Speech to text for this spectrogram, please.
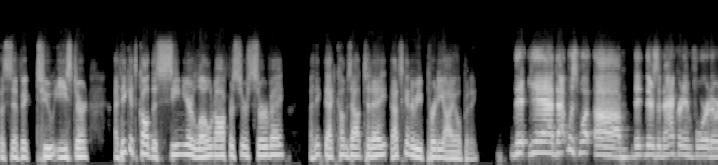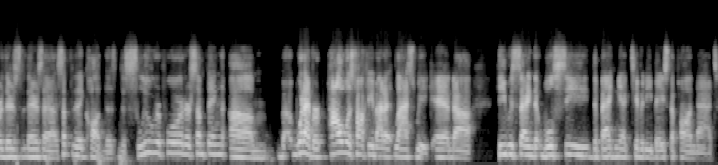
Pacific, 2 Eastern. I think it's called the Senior Loan Officers Survey. I think that comes out today. That's going to be pretty eye-opening. The, yeah, that was what um, th- there's an acronym for it, or there's there's a something they call it the the SLU report or something. Um, whatever. Powell was talking about it last week, and uh, he was saying that we'll see the banking activity based upon that.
